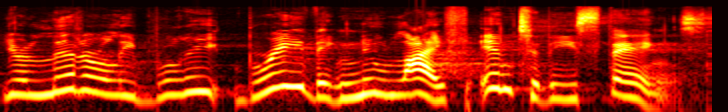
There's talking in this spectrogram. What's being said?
You're literally breathing new life into these things.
